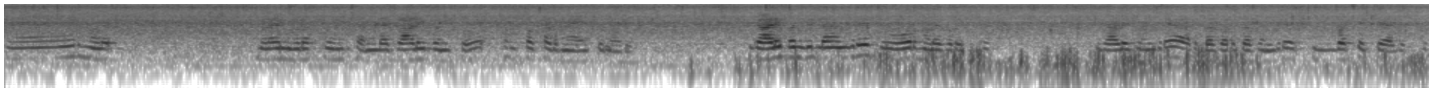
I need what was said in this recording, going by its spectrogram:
ಜೋರು ಮಳೆ ಮಳೆ ನೋಡೋಕ್ಕೆ ಒಂದು ಚಂದ ಗಾಳಿ ಬಂತು. ಸ್ವಲ್ಪ ಕಡಿಮೆ ಆಯಿತು ನೋಡಿ. ಗಾಳಿ ಬಂದಿಲ್ಲ ಅಂದರೆ ಜೋರು ಮಳೆ ಬರುತ್ತೆ. ಗಾಳಿ ಬಂದರೆ ಅರ್ಧ ಬರ್ಧ ಬಂದರೆ ತುಂಬ ಸೆಕೆ ಆಗುತ್ತೆ.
